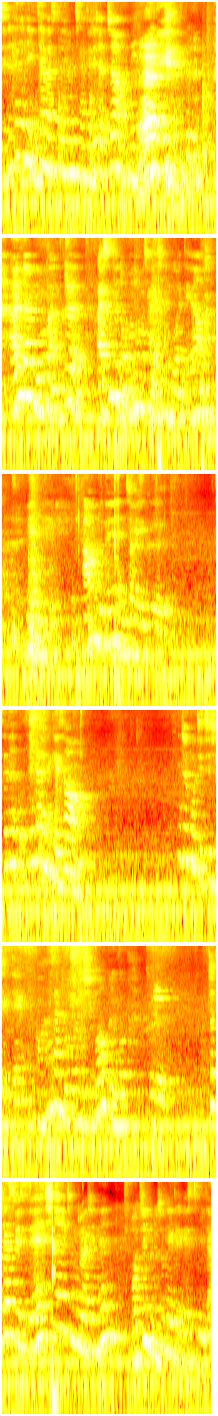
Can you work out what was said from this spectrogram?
네, 사장님 인사 말씀 잘 들으셨죠? 네. 아름다운 미모만큼 말씀도 너무너무 잘하시는 것 같아요. 네, 네. 다음으로는 저희 그 센터- 센터장님께서 힘들고 지치실 때 어, 항상 도움을 주시고 그리고 그 토탈 스위스의 신화를 창조하시는 멋진 분을 소개해드리겠습니다.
